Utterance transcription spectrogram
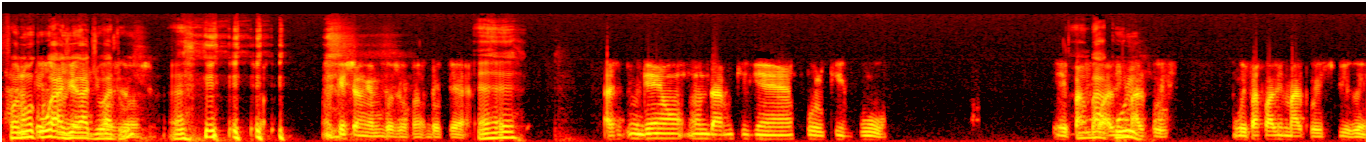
faut nous encourager radio à tous. Une question que je me pose, docteur. Mwen gen yon dam ki gen koul ki gwo. E pa fwa li mal pou espire.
